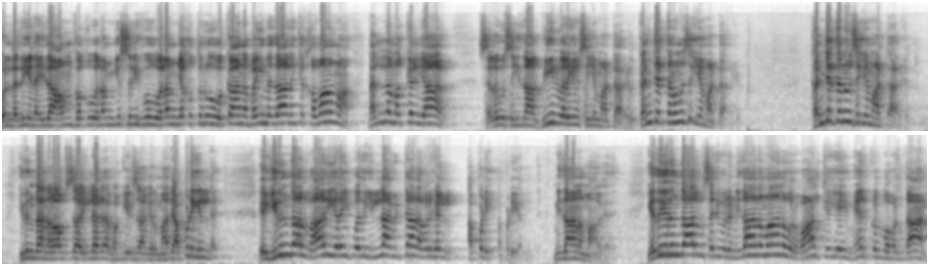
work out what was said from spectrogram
வல்லதீன இதா அம்பகு வலம் யுஸ்ரிஃபு வலம் யக்துரு வக்கான பைனதாலிக்க கவாமா. நல்ல மக்கள் யார்? செலவு செய்தால் வீண் வரையும் செய்ய மாட்டார்கள். கஞ்சத்தனமும் செய்ய மாட்டார்கள். கஞ்சத்தனமும் செய்ய மாட்டார்கள். இருந்தால் நவாப்சா இல்லாட்டா ஃபக்கீர் சாங்கிற மாதிரி அப்படி இல்லை. இருந்தால் வாரி இறைப்பது இல்லாவிட்டால் அவர்கள் அப்படி அப்படி அல்ல. நிதானமாக எது இருந்தாலும் சரி ஒரு நிதானமான ஒரு வாழ்க்கையை மேற்கொள்பவன் தான்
